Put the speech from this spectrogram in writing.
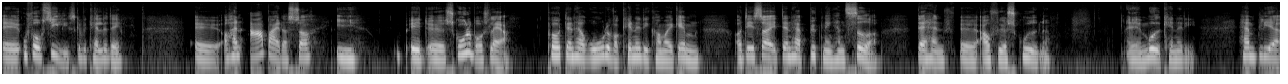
øh, uforudsigelig, skal vi kalde det. Øh, og han arbejder så i et øh, skolebogslager på den her rute, hvor Kennedy kommer igennem. Og det er så i den her bygning, han sidder, da han øh, affyrer skuddene øh, mod Kennedy. Han bliver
